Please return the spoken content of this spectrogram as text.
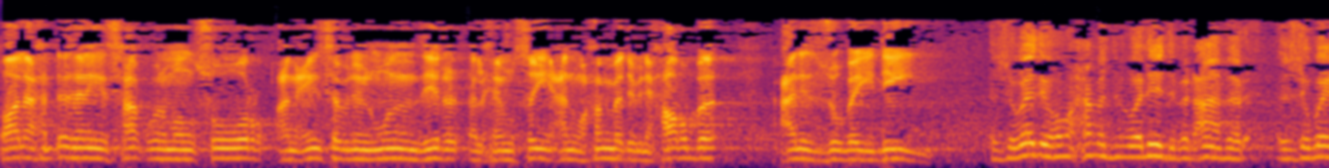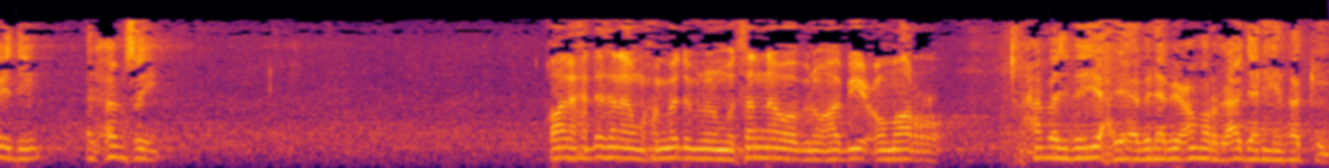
قال حدثني إسحاق بن منصور عن عيسى بن المنذر الحمصي عن محمد بن حرب عن الزبيدي. الزبيدي هو محمد بن وليد بن عامر الزبيدي الحمصي. قال حدثنا محمد بن المثنى وابن أبي عمر. محمد بن يحيى بن أبي عمر العدني المكي.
